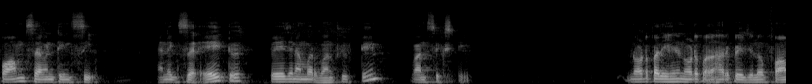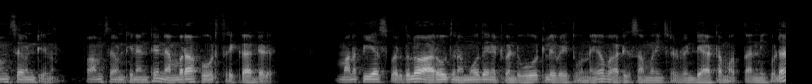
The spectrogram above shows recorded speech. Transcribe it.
form seventeen C annexure eight page number one fifteen one sixty నూట పదిహేను నూట పదహారు పేజీలో ఫామ్ సెవెంటీన్ ఫామ్ సెవెంటీన్ అంటే నెంబర్ ఆఫ్ ఓట్స్ రికార్డెడ్ మన పిఎస్ పరిధిలో ఆ రోజు నమోదైనటువంటి ఓట్లు ఏవైతే ఉన్నాయో వాటికి సంబంధించినటువంటి డేటా మొత్తాన్ని కూడా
